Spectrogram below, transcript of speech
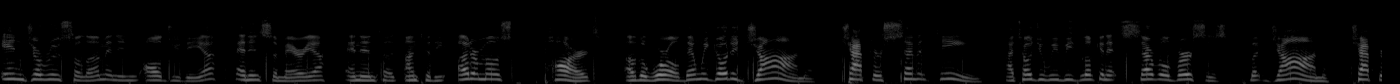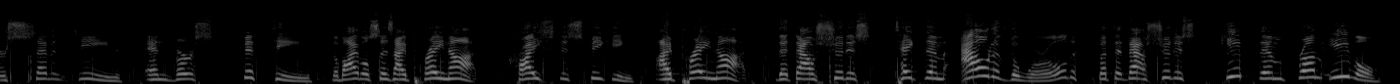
in Jerusalem and in all Judea and in Samaria and into, unto the uttermost part of the world. Then we go to John chapter 17. I told you we'd be looking at several verses, but John chapter 17 and verse 15, the Bible says, I pray not. Christ is speaking. I pray not that thou shouldest take them out of the world, but that thou shouldest keep them from evil.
